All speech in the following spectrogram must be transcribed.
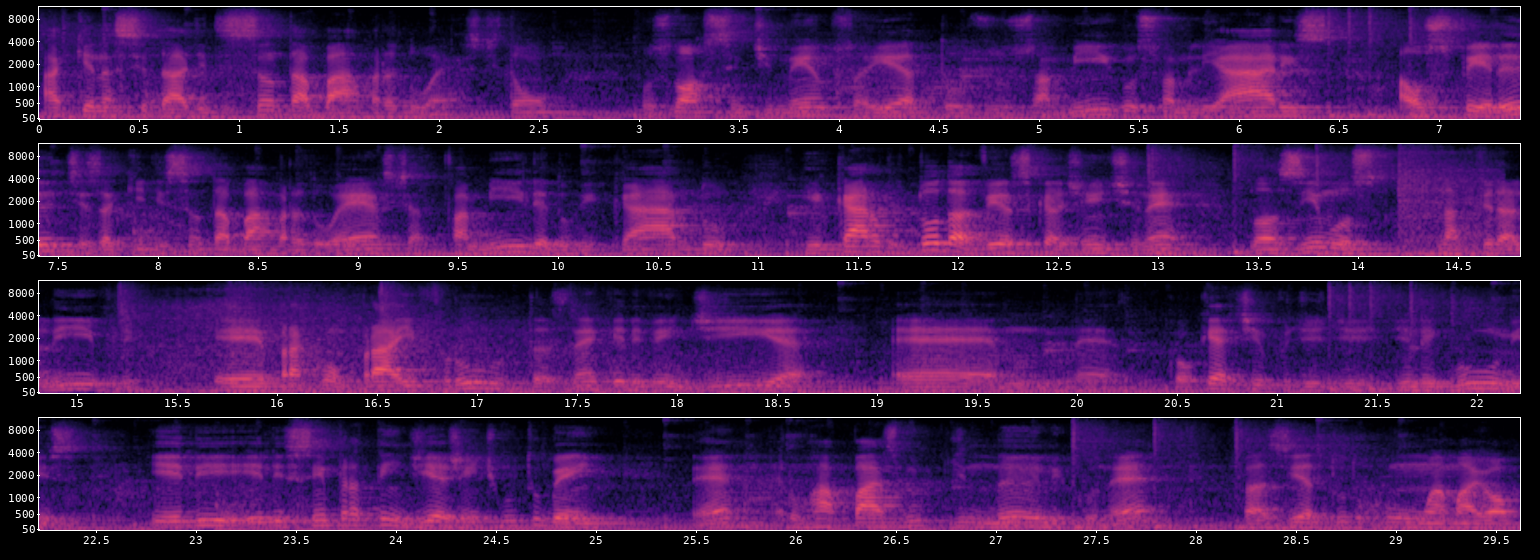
aqui na cidade de Santa Bárbara do Oeste. Então, os nossos sentimentos aí a todos os amigos, familiares, aos feirantes aqui de Santa Bárbara do Oeste, a família do Ricardo. Ricardo, toda vez que a gente, né, nós íamos na Feira Livre é, para comprar aí frutas, né, que ele vendia, é, né, qualquer tipo de, de, de legumes, ele, ele sempre atendia a gente muito bem, né? Era um rapaz muito dinâmico, né? Fazia tudo com a maior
